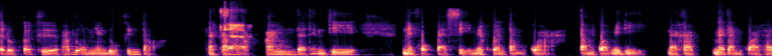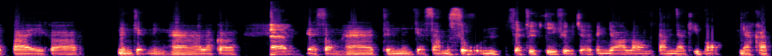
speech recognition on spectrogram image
สรุปก็คือภาพรวมยังดูขึ้นต่อนะครับครับตั้งแต่เต็มที่หนึ่งหกแปดสี่ไม่ควรต่ำกว่า ต่ำกว่าไม่ดีนะครับ ไม่ต่ำกว่าถัดไปก็ หนึ่งเจ็ดหนึ่งห้าแล้วก็ครับเจ็ดสองห้าถึงหนึ่งเจ็ดสามศูนย์เซ็ตฟิฟตี้ฟิวเจอร์เป็นย่อรองตามแนวที่บอกนะครับ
